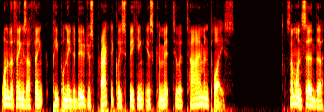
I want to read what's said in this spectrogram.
one of the things I think people need to do, just practically speaking, is commit to a time and place. Someone said the,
